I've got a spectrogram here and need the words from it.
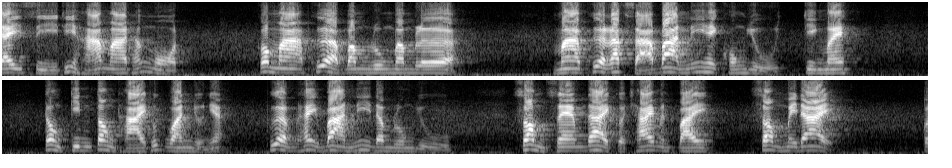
จัยสี่ที่หามาทั้งหมด ก็มาเพื่อบำรุงบำเรอ มาเพื่อรักษาบ้านนี้ให้คงอยู่จริงไหม ต้องกินต้องถ่ายทุกวันอยู่เนี่ย เพื่อให้บ้านนี้ดำรงอยู่ ซ่อมแซมได้ก็ใช้มันไป ซ่อมไม่ได้ ก็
